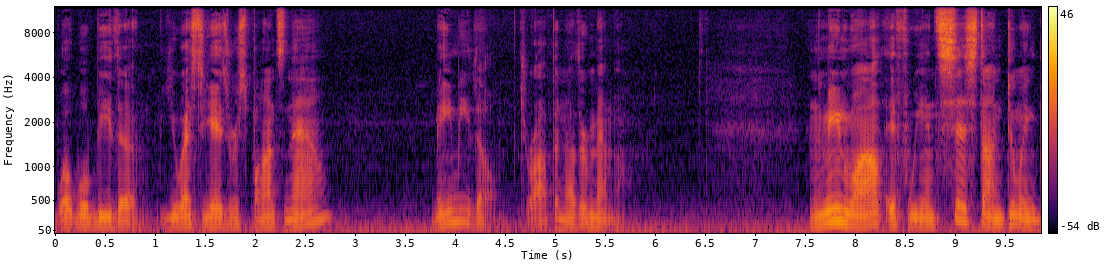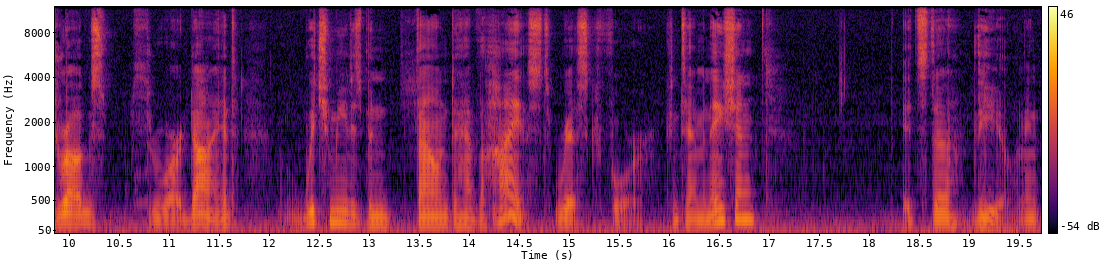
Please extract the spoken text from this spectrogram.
What will be the USDA's response now? Maybe they'll drop another memo. In the meanwhile, if we insist on doing drugs through our diet, which meat has been found to have the highest risk for contamination? It's the veal. I mean,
